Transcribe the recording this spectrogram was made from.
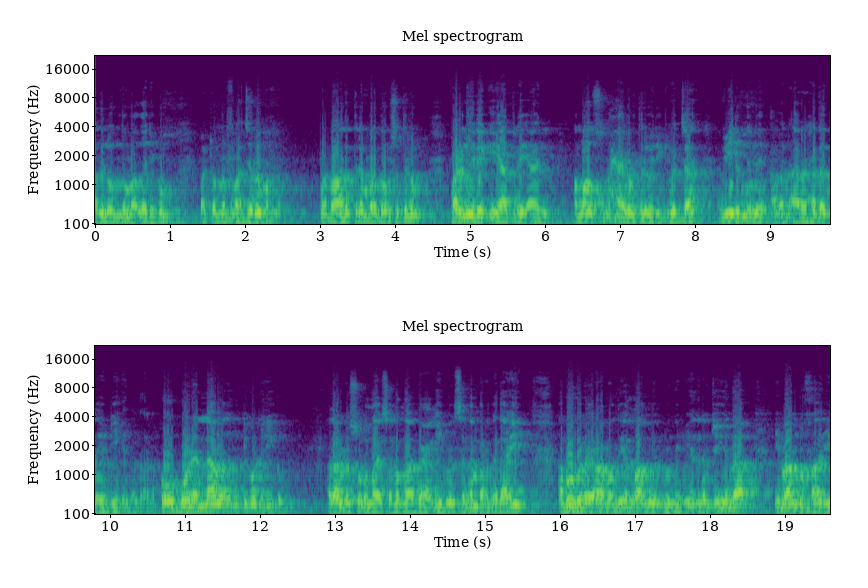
അതിലൊന്ന് മകരിവും മറ്റൊന്ന് ഫജറുമാണ്. പ്രഭാതത്തിലും പ്രദോഷത്തിലും പള്ളിയിലേക്ക് യാത്രയാൽ അള്ളാഹു സുബാനോത്തിന് ഒരുക്കി വെച്ച വിരുന്നിന് അവൻ അർഹത നേടി എന്നതാണ്. പോകുമ്പോഴെല്ലാം അത് കിട്ടിക്കൊണ്ടിരിക്കും. അതാണ് റസൂലുള്ളാഹി സ്വല്ലല്ലാഹു അലൈഹി വസല്ലം പറഞ്ഞതായി അബൂ ഹുറൈറ റളിയല്ലാഹു അൻഹു നിവേദനം ചെയ്യുന്ന ഇമാം ബുഖാരി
